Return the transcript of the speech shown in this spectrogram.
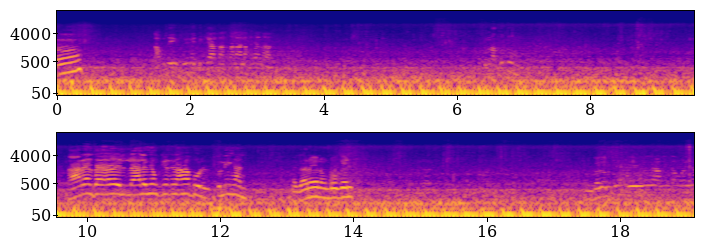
Oh. Tapos eh, pinitik yata at nalalakyan ah. Gutom na gutom. Naran sa lalim yung kinahabol, tulingan. Nagano yun ang dugel. Ang galang ko. Hindi yung nakita ko kaya.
